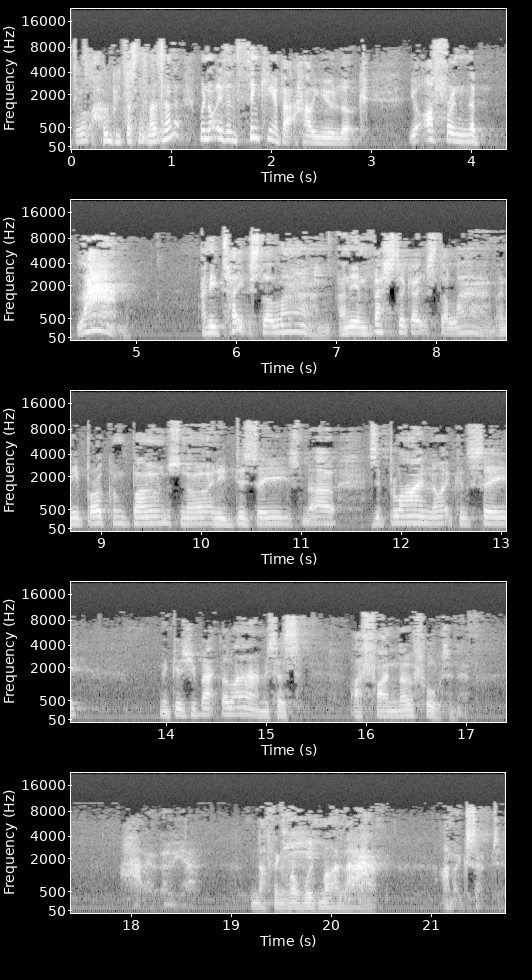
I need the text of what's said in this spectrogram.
Don't hope he doesn't know. No, no, we're not even thinking about how you look. You're offering the lamb. And he takes the lamb and he investigates the lamb. Any broken bones? No. Any disease? No. Is it blind? No, it can see. And he gives you back the lamb. He says, I find no fault in him. Hallelujah. Nothing wrong with my lamb. I'm accepted.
